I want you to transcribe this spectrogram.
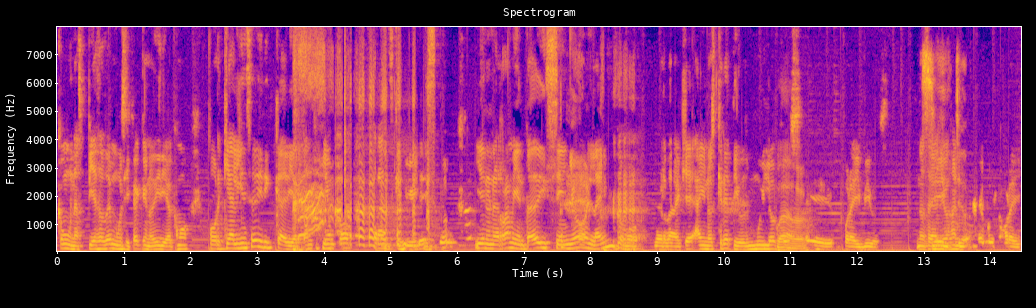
como unas piezas de música que uno diría como, ¿por qué alguien se dedicaría tanto tiempo a transcribir esto? Y en una herramienta de diseño online, como, verdad que hay unos creativos muy locos eh, por ahí vivos. No sé, sí, Johan, yo, por ahí.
